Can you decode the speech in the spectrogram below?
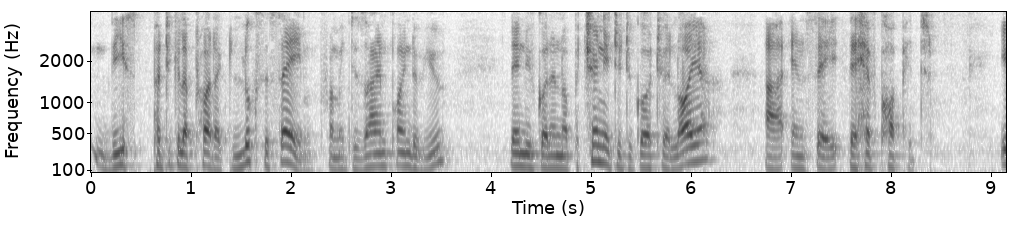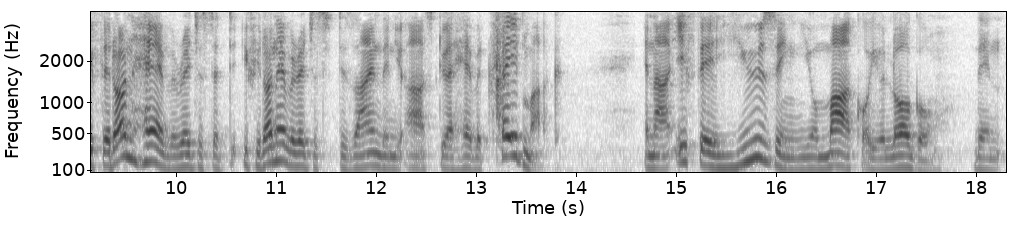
this particular product looks the same from a design point of view, then you've got an opportunity to go to a lawyer uh, and say they have copied. If they don't have a registered, if you don't have a registered design, then you ask, do I have a trademark? And now, if they're using your mark or your logo, then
